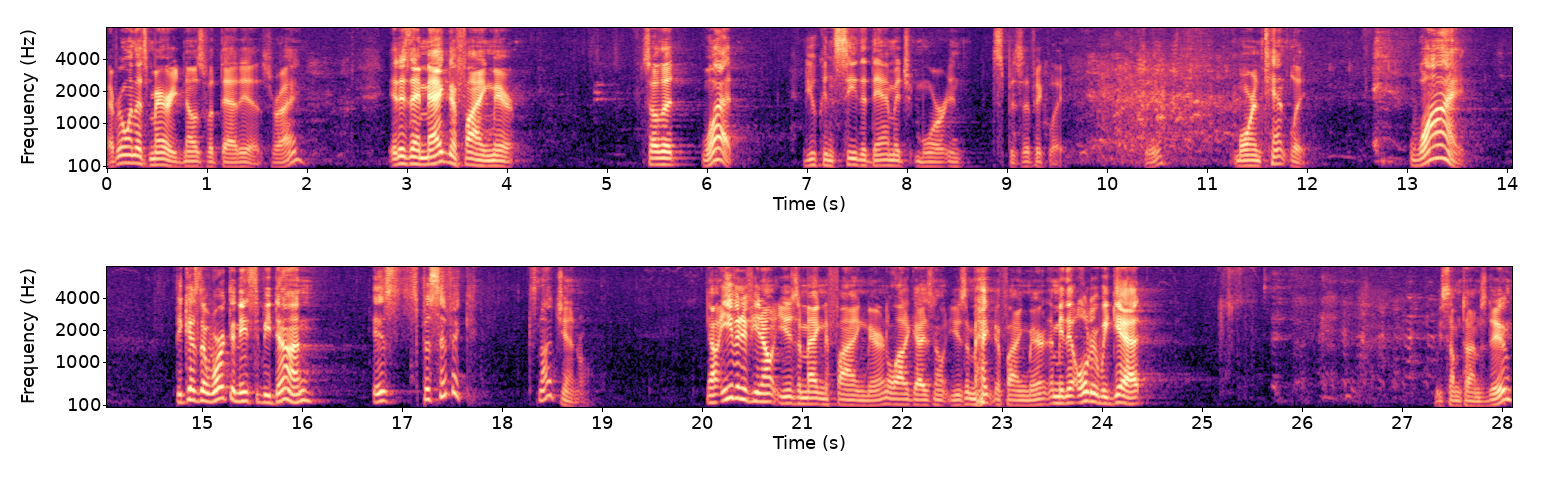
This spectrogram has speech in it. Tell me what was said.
Everyone that's married knows what that is, right? It is a magnifying mirror. So that what? You can see the damage more in specifically. see? More intently. Why? Because the work that needs to be done is specific. It's not general. Now, even if you don't use a magnifying mirror, and a lot of guys don't use a magnifying mirror, I mean, the older we get, we sometimes do.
